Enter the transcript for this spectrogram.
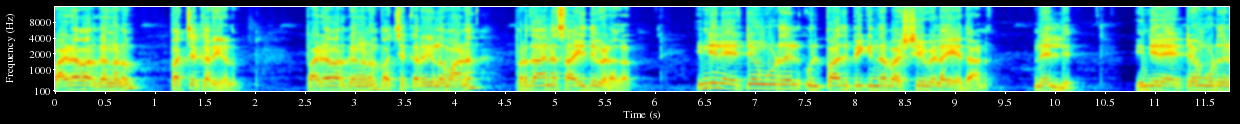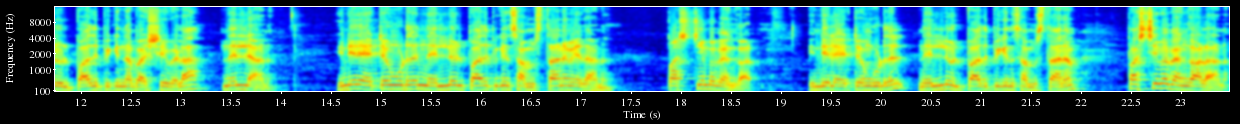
പഴവർഗങ്ങളും പച്ചക്കറികളും. പഴവർഗങ്ങളും പച്ചക്കറികളുമാണ് പ്രധാന സൈദ് വിളകൾ. ഇന്ത്യയിൽ ഏറ്റവും കൂടുതൽ ഉൽപ്പാദിപ്പിക്കുന്ന ഭക്ഷ്യവിള ഏതാണ്? നെല്ല്. ഇന്ത്യയിൽ ഏറ്റവും കൂടുതൽ ഉൽപ്പാദിപ്പിക്കുന്ന ഭക്ഷ്യവിള നെല്ലാണ്. ഇന്ത്യയിൽ ഏറ്റവും കൂടുതൽ നെല്ല് ഉൽപ്പാദിപ്പിക്കുന്ന സംസ്ഥാനം ഏതാണ്? പശ്ചിമ ബംഗാൾ ഇന്ത്യയിൽ ഏറ്റവും കൂടുതൽ നെല്ല് ഉൽപ്പാദിപ്പിക്കുന്ന സംസ്ഥാനം പശ്ചിമ ബംഗാളാണ്.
